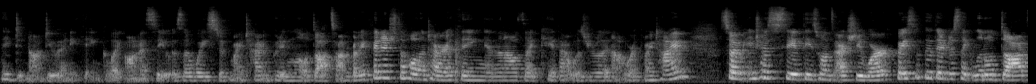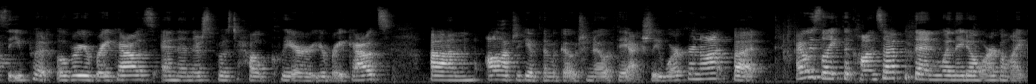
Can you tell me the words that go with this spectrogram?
They did not do anything. Like, honestly, it was a waste of my time putting little dots on. But I finished the whole entire thing, and then I was like, okay, that was really not worth my time. So I'm interested to see if these ones actually work. Basically, they're just like little dots that you put over your breakouts, and then they're supposed to help clear your breakouts. Um, I'll have to give them a go to know if they actually work or not, but I always like the concept, but then when they don't work, I'm like,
